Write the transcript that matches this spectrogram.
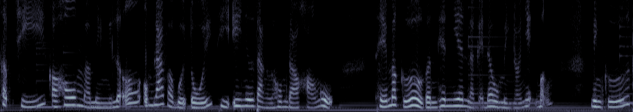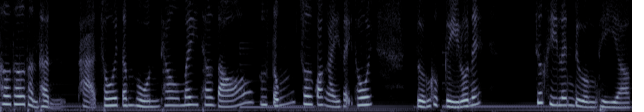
Thậm chí có hôm mà mình lỡ ôm láp vào buổi tối thì y như rằng là hôm đó khó ngủ. Thế mà cứ ở gần thiên nhiên là cái đầu mình nó nhẹ bẫng. Mình cứ thơ thơ thần thần, thả trôi tâm hồn theo mây, theo gió, cứ sống trôi qua ngày vậy thôi. Sướng cực kỳ luôn ấy trước khi lên đường thì uh,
